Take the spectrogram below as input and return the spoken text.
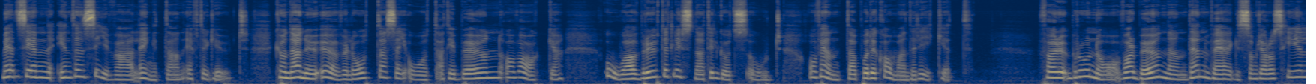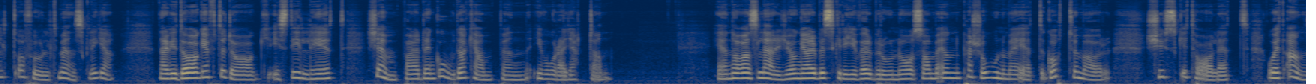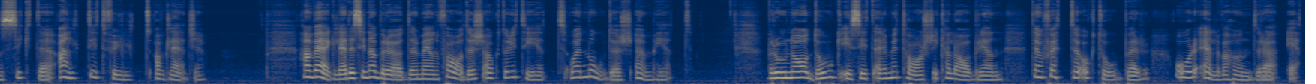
Med sin intensiva längtan efter Gud kunde han nu överlåta sig åt att i bön och vaka oavbrutet lyssna till Guds ord och vänta på det kommande riket. För Bruno var bönen den väg som gör oss helt och fullt mänskliga, när vi dag efter dag i stillhet kämpar den goda kampen i våra hjärtan. En av hans lärjungar beskriver Bruno som en person med ett gott humör, kysk i talet och ett ansikte alltid fyllt av glädje. Han vägledde sina bröder med en faders auktoritet och en moders ömhet. Bruno dog i sitt eremitage i Kalabrien den 6 oktober år 1101.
